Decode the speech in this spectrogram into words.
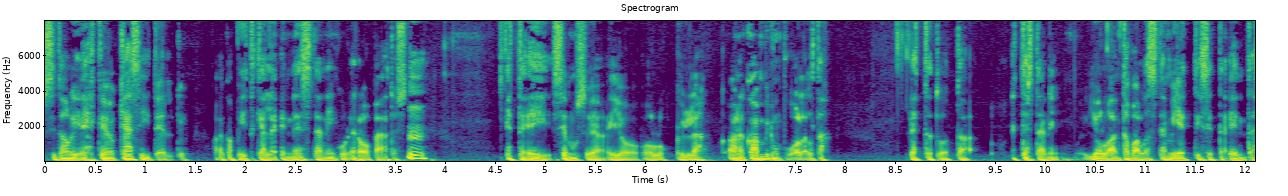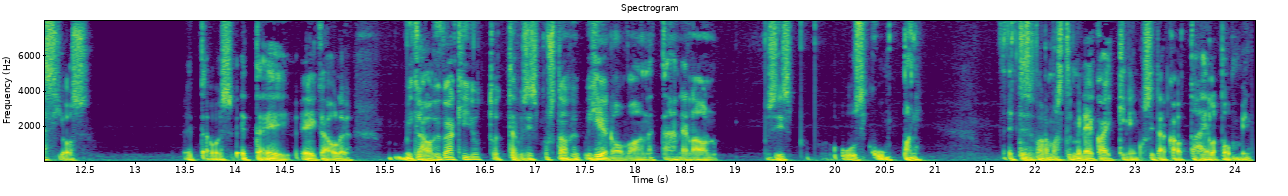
sitä oli ehkä jo käsitelty aika pitkälle ennen sitä niin kuin eropäätöstä. Mm. Että ei, semmoisia ei ole ollut kyllä, ainakaan minun puolelta, että, tuota, että sitä niin, jollain tavalla sitä miettisi, että entäs jos. Että, olisi, että ei, eikä ole, mikä on hyväkin juttu, että siis musta on hienoa vaan, että hänellä on siis uusi kumppani. Että se varmasti menee kaikki niin kuin sitä kautta helpommin.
